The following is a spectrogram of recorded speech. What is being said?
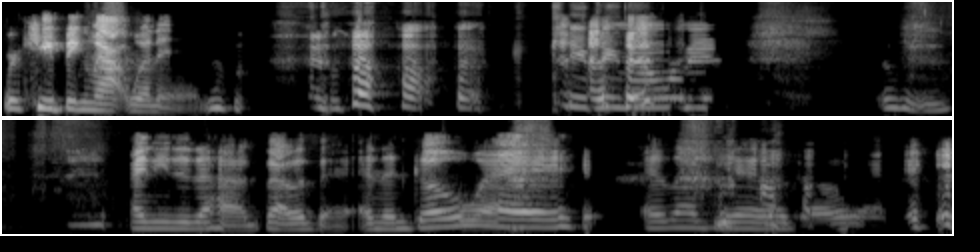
we're keeping that one in. Keeping that one in. Mhm. I needed a hug. That was it. And then go away. I love you. Go away.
